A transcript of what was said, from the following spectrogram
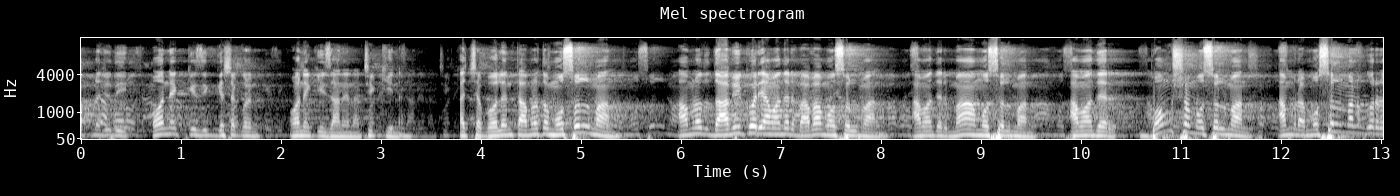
আপনি যদি অনেককে জিজ্ঞাসা করেন, অনেকেই জানে না, ঠিক না আচ্ছা বলেন তো, আমরা তো মুসলমান। আমরা তো দাবি করি আমাদের বাবা মুসলমান, আমাদের মা মুসলমান, আমাদের বংশ মুসলমান। আমরা মুসলমান করে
